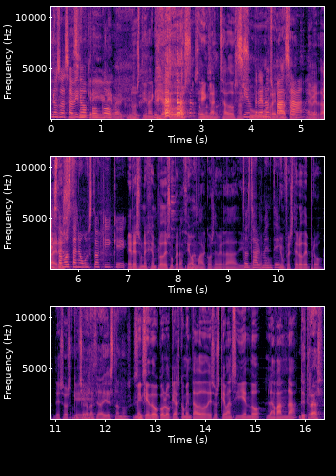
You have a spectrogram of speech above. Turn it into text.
nos ha sabido a es increíble, poco. Marcos. Nos tiene aquí a todos enganchados a Siempre su nos relato. pasa. De verdad, Estamos eres, tan a gusto aquí que eres un ejemplo de superación. Marcos, de verdad. Y, Totalmente. bueno, y un festero de pro, de esos que Muchas gracias, ahí estamos. me Sí, sí. quedo con lo que has comentado, de esos que van siguiendo la banda Detrás.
